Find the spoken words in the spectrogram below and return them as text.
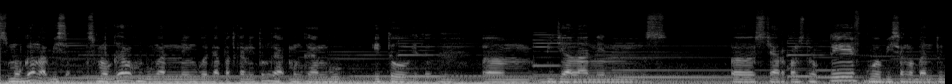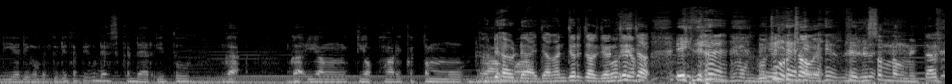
semoga nggak bisa, semoga hubungan yang gue dapatkan itu nggak mengganggu itu gitu Hmm. em, dijalanin eh, secara konstruktif gue bisa ngebantu dia dia ngebantu dia tapi udah sekedar itu nggak nggak yang tiap hari ketemu drama. udah udah jangan curcol jangan Oh, iya. curcol. Iya. gue curcol ya? Jadi seneng nih. Tapi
